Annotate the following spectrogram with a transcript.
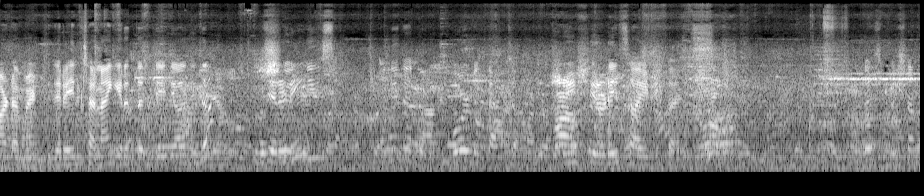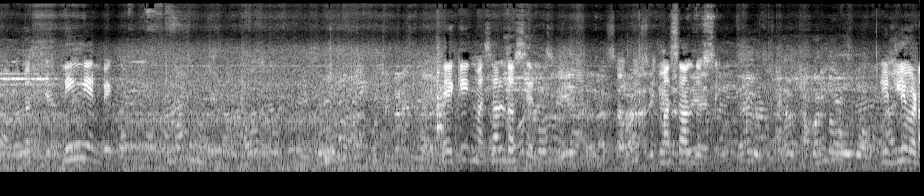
ಆರ್ಡರ್ ಮಾಡ್ತಿದ್ದಾರೆ ಇಲ್ಲಿ ಚೆನ್ನಾಗಿರುತ್ತಂತೆ ಇದು. ಯಾವುದಿದು ಶಿರಡಿ? ಶ್ರೀ ಶಿರಡಿ ಸಾಯಿ ಟಿಫನ್ ಸ್ಪೆಷಲ್ ಅವಲಕ್ಕಿ ನಿಂಗೇನು ಬೇಕು? ಏಕೀಗ ಮಸಾಲೆ ದೋಸೆ ಮಸಾಲೆ ದೋಸೆ. ಇಡ್ಲಿ ವಡ.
